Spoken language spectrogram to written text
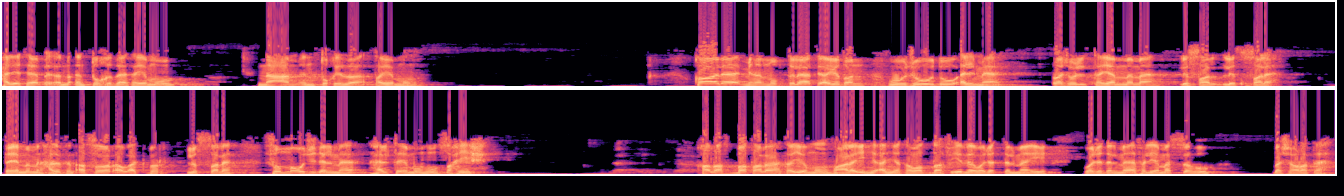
هل انتقض تيممه؟ نعم انتقض تيممه قال من المبطلات أيضا وجود الماء. رجل تيمم للصلاة. تيمم من حدث أصغر أو أكبر للصلاة. ثم وجد الماء. هل تيممه صحيح؟ خلاص بطل تيممه عليه أن يتوضأ. فإذا وجدت الماء وجد الماء فليمسه بشرته.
